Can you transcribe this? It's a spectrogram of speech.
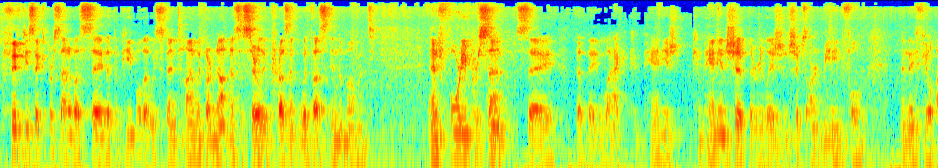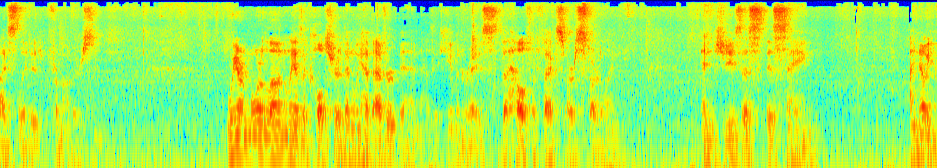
56% of us say that the people that we spend time with are not necessarily present with us in the moment. And 40% say that they lack companionship, their relationships aren't meaningful, and they feel isolated from others. We are more lonely as a culture than we have ever been as a human race. The health effects are startling. And Jesus is saying, I know you.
